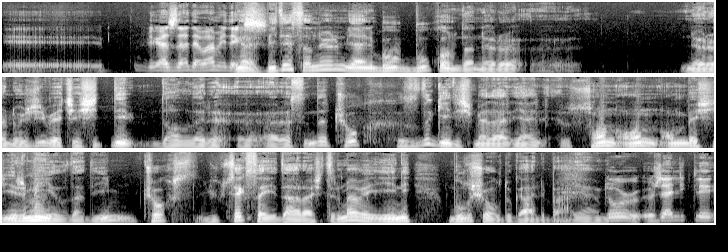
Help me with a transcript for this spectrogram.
E, biraz daha devam ederiz. Evet, bir de sanıyorum yani bu bu konuda nöro nöroloji ve çeşitli dalları e, arasında çok hızlı gelişmeler yani son 10 15 20 yılda diyeyim çok yüksek sayıda araştırma ve yeni buluş oldu galiba. Yani Doğru. Özellikle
